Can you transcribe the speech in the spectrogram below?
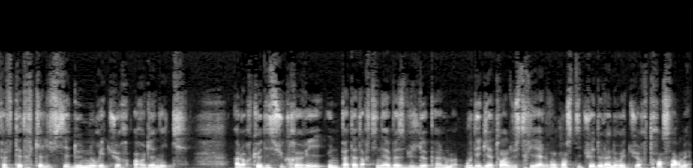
peuvent être qualifiées de nourriture organique alors que des sucreries, une pâte à tartiner à base d'huile de palme ou des gâteaux industriels vont constituer de la nourriture transformée.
